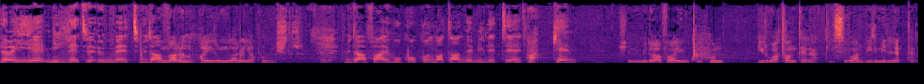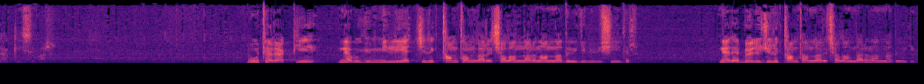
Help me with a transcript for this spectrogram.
Raiye, millet ve ümmet, müdafaa, Bunların ayrımları yapılmıştır. Evet. müdafaa hukukun vatan ve milleti, Hah. ken, Şimdi müdafaa hukukun bir vatan telakkisi var, bir millet telakkisi var. Bu telakki ne bugün milliyetçilik tamtamları çalanların anladığı gibi bir şeydir, ne de bölücülük tamtamları çalanların anladığı gibi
